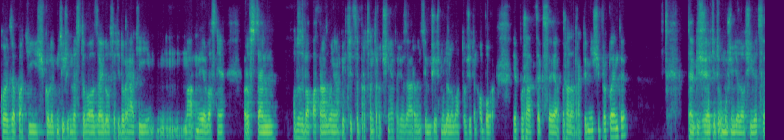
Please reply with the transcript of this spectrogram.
kolik zaplatíš, kolik musíš investovat, za jak se ti to vrátí. My je vlastně rostem od 2,15 do nějakých 30% ročně, takže zároveň si můžeš modelovat to, že ten obor je pořád sexy a pořád atraktivnější pro klienty. Takže ti to umožní dělat další věci.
